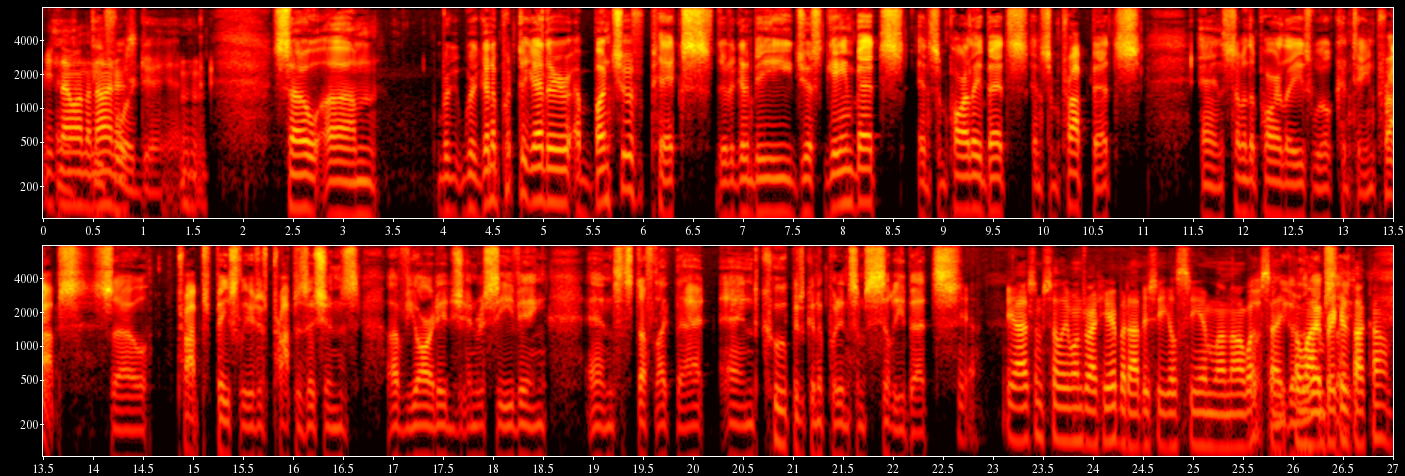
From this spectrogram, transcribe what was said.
he's now on the D. Niners. Ford, yeah, yeah. hmm So um, we're, we're going to put together a bunch of picks that are going to be just game bets and some parlay bets and some prop bets. And some of the parlays will contain props. So props basically are just propositions of yardage and receiving and stuff like that. And Coop is going to put in some silly bets. Yeah. Yeah, I have some silly ones right here, but obviously you'll see them on our website, you go to the website. thelinebreakers.com.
